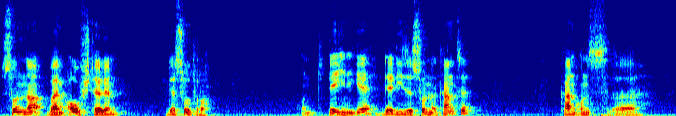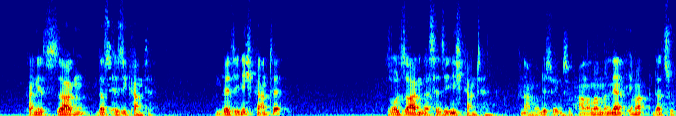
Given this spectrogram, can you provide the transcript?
Sunna beim Aufstellen der Sutra. Und derjenige, der diese Sunna kannte, kann uns äh, kann jetzt sagen, dass er sie kannte. Und wer sie nicht kannte, soll sagen, dass er sie nicht kannte. Und deswegen, subhanallah, man lernt immer dazu.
